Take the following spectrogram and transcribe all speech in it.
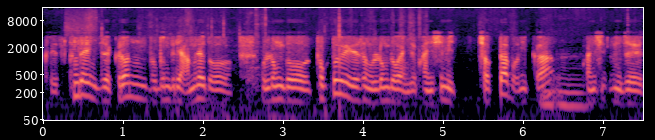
그래서 근데 이제 그런 부분들이 아무래도 울릉도 독도에 대해서 울릉도가 이제 관심이 적다 보니까 음, 관심 이제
